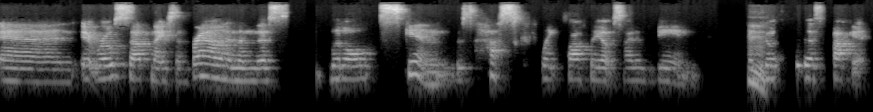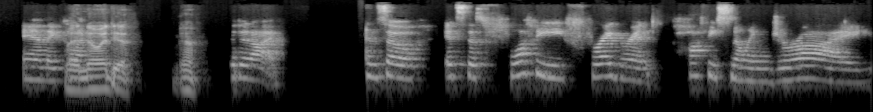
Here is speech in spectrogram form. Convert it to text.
and it roasts up nice and brown. And then this little skin, this husk, flakes off the outside of the bean and hmm. goes to this bucket. And they collect. I had no idea. Yeah. So did I. And so it's this fluffy, fragrant, coffee smelling, dry,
